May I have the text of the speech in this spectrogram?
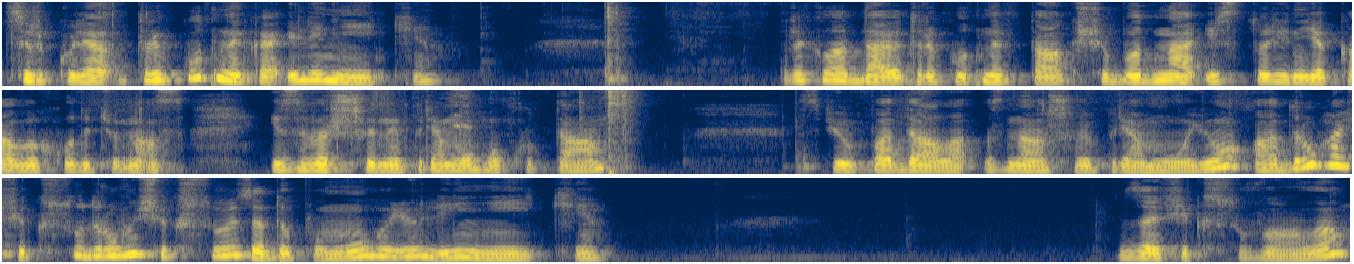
Циркуля трикутника і лінійки. Прикладаю трикутник так, щоб одна із сторін, яка виходить у нас із вершини прямого кута, співпадала з нашою прямою, а друга фіксу, другу фіксую за допомогою лінійки. Зафіксувала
